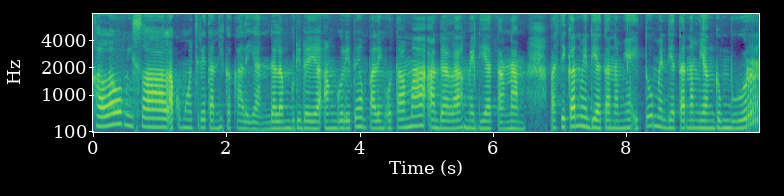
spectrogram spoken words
Kalau misal aku mau cerita nih ke kalian, dalam budidaya anggur itu yang paling utama adalah media tanam. Pastikan media tanamnya itu media tanam yang gembur,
